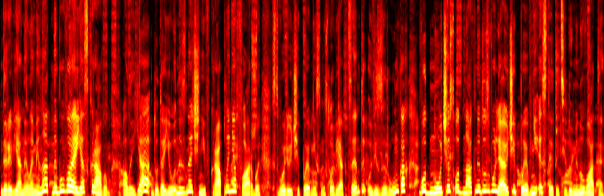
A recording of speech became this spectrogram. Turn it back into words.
Дерев'яний ламінат не буває яскравим, але я додаю незначні вкраплення фарби, створюючи певні смислові акценти у візерунках, водночас, однак, не дозволяючи певній естетиці домінувати.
